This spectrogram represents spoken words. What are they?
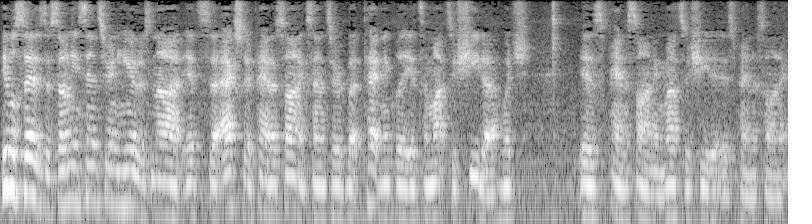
People say there's a Sony sensor in here. There's not. It's uh, actually a Panasonic sensor, but technically it's a Matsushita, which is Panasonic. Matsushita is Panasonic.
